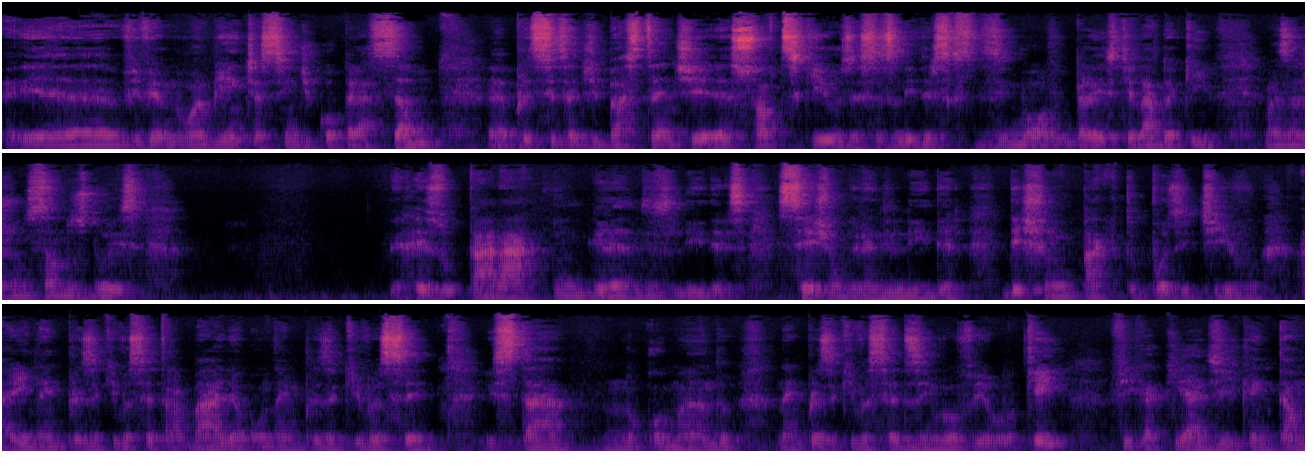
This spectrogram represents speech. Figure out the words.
eh, viver num ambiente assim de cooperação, uh, precisa de bastante eh, soft skills, esses líderes que se desenvolvem para este lado aqui. Mas a junção dos dois resultará em grandes líderes. Seja um grande líder, deixe um impacto positivo aí na empresa que você trabalha ou na empresa que você está no comando, na empresa que você desenvolveu, ok? Fica aqui a dica então.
